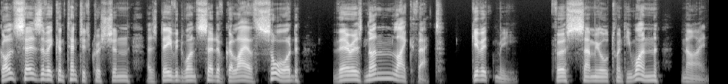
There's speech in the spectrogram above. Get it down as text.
God says of a contented Christian, as David once said of Goliath's sword, There is none like that. Give it me. 1 Samuel 21 9.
